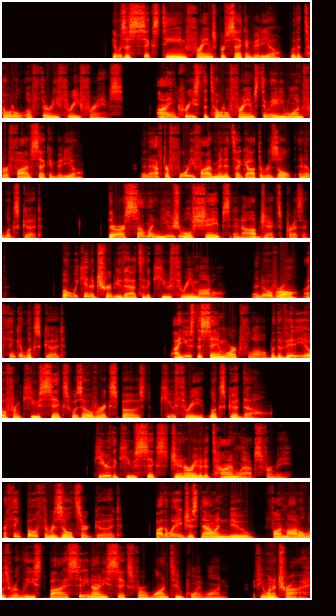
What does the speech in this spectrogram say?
It was a 16 frames per second video with a total of 33 frames. I increased the total frames to 81 for a 5 second video, and after 45 minutes I got the result and it looks good. There are some unusual shapes and objects present, but we can attribute that to the Q3 model, and overall I think it looks good. I used the same workflow, but the video from Q6 was overexposed. Q3 looks good though. Here the Q6 generated a time lapse for me. I think both the results are good. By the way, just now a new, fun model was released by City96 for Wan 2.1 if you want to try.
